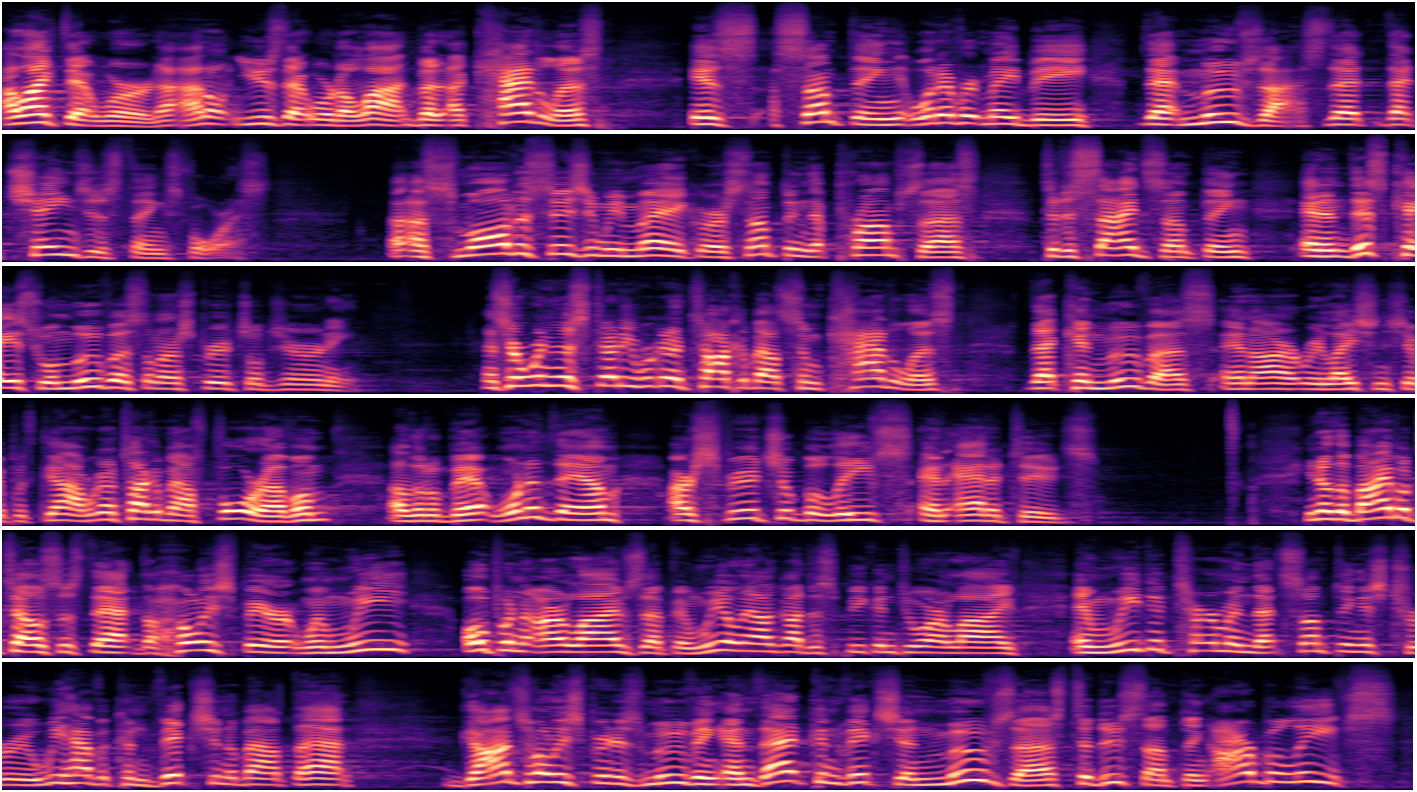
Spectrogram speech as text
I like that word. I don't use that word a lot, but a catalyst is something, whatever it may be, that moves us, that, that changes things for us. A small decision we make or something that prompts us to decide something, and in this case, will move us on our spiritual journey. And so, we're in this study, we're going to talk about some catalysts that can move us in our relationship with God. We're going to talk about four of them a little bit. One of them are spiritual beliefs and attitudes. You know, the Bible tells us that the Holy Spirit, when we open our lives up and we allow God to speak into our life and we determine that something is true, we have a conviction about that. God's Holy Spirit is moving, and that conviction moves us to do something. Our beliefs,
